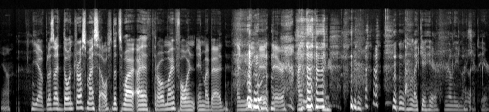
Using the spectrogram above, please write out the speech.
Yeah, Yeah, plus I don't trust myself. That's why I throw my phone in my bed and leave it there. I like it here. I like it here. Really like it here.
